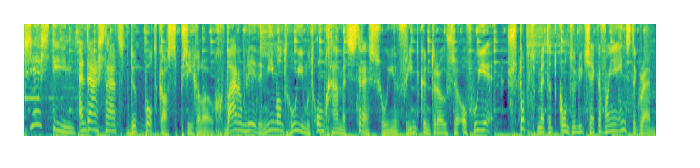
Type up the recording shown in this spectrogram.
16. En daar staat de podcastpsycholoog. Waarom leerde niemand hoe je moet omgaan met stress? Hoe je een vriend kunt troosten? Of hoe je stopt met het continu checken van je Instagram?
